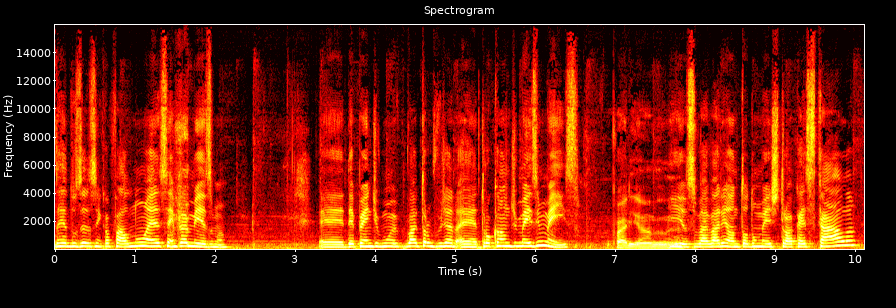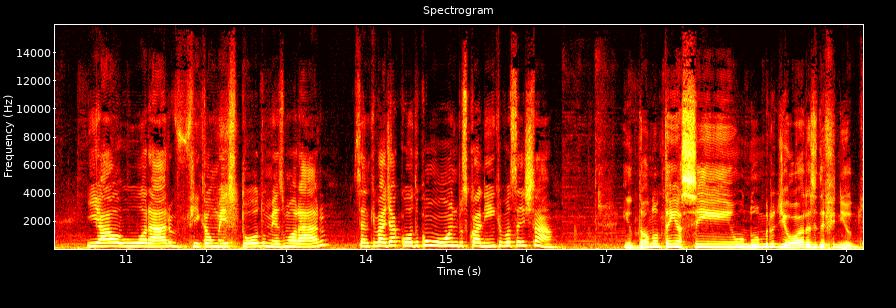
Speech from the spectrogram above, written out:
Reduzida, assim que eu falo, não é sempre a mesma. É, depende muito, vai é, trocando de mês em mês. Variando, né? Isso, vai variando. Todo mês troca a escala e a- o horário fica o mês todo, o mesmo horário, sendo que vai de acordo com o ônibus, com a linha que você está. Então não tem assim um número de horas definido.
